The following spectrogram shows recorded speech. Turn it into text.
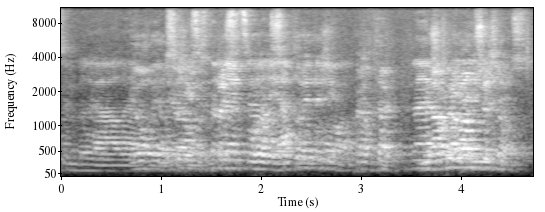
jsem byl já, ale... Jo, já jsem- úplně v pohodě, já to vydržím, opravdu. Tak, Ne, já vám přednost.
